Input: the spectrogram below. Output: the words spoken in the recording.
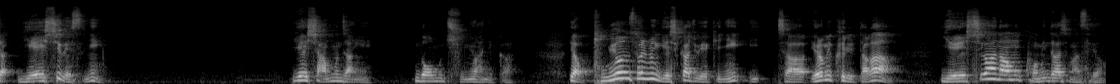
야 예시 왜 쓰니? 예시 앞문장이 너무 중요하니까. 야 부연 설명 예시까지 왜 끼니? 이- 자 여러분이 글 읽다가 예시가 나오면 고민도 하지 마세요.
